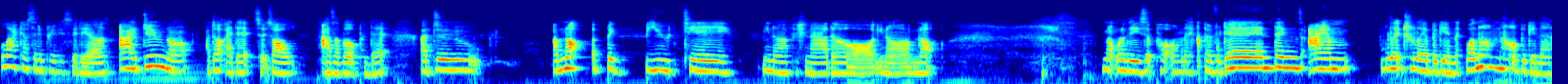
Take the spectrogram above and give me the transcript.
like I've said in previous videos, I do not, I don't edit, so it's all as I've opened it. I do, I'm not a big beauty, you know, aficionado, or, you know, I'm not, not one of these that put on makeup every day and things. I am literally a beginner. Well, no, I'm not a beginner.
